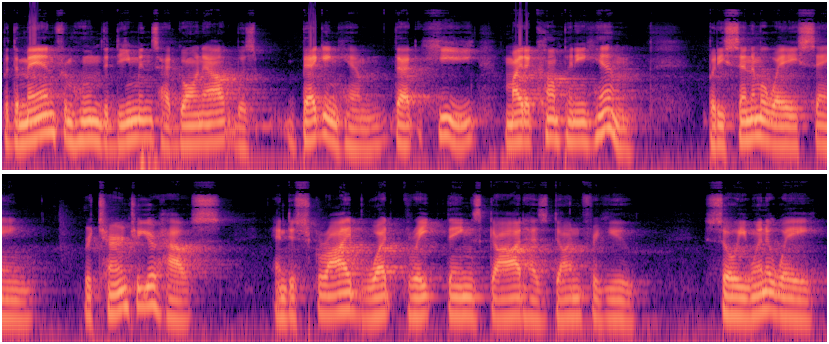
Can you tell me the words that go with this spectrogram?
But the man from whom the demons had gone out was begging him that he might accompany him. But he sent him away, saying, Return to your house and describe what great things God has done for you. So he went away,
